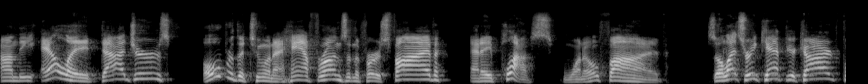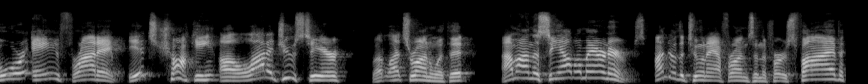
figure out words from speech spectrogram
on the LA Dodgers over the two and a half runs in the first five at a plus 105. So let's recap your card for a Friday. It's chalky, a lot of juice here, but let's run with it. I'm on the Seattle Mariners under the two and a half runs in the first five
